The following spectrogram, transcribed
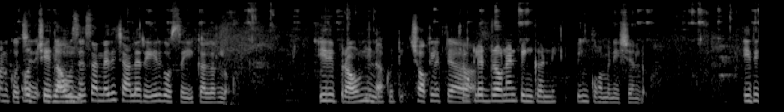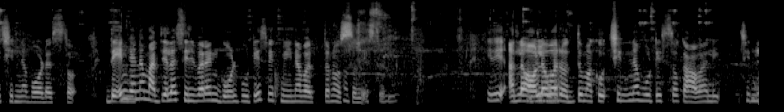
మనకు వచ్చేది బ్లౌజెస్ అన్నది చాలా రేర్గా వస్తాయి ఈ కలర్లో ఇది బ్రౌన్ ఒకటి. Chocolate chocolate brown and pink అండి. పింక్ కాంబినేషన్లో ఇది చిన్న బోర్డర్స్తో దేనికైనా మధ్యలో సిల్వర్ అండ్ గోల్డ్ బూటీస్ విత్ మీనా వర్క్తో వస్తుంది. ఇది అట్లా ఆల్ ఓవర్ వద్దు మాకు. చిన్న బూటీస్తో కావాలి. చిన్న.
